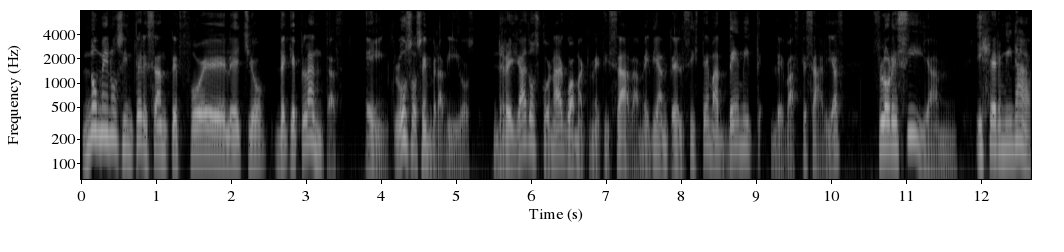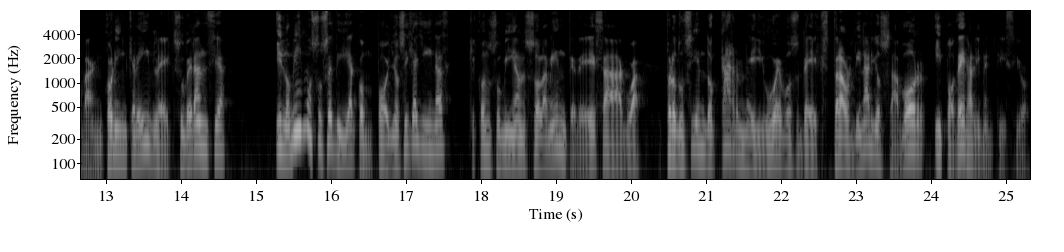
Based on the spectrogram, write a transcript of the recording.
No menos interesante fue el hecho de que plantas e incluso sembradíos regados con agua magnetizada mediante el sistema DEMIT de Vázquez Arias, florecían y germinaban con increíble exuberancia, y lo mismo sucedía con pollos y gallinas que consumían solamente de esa agua, produciendo carne y huevos de extraordinario sabor y poder alimenticio.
